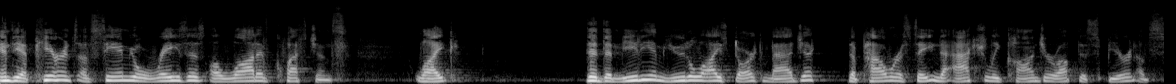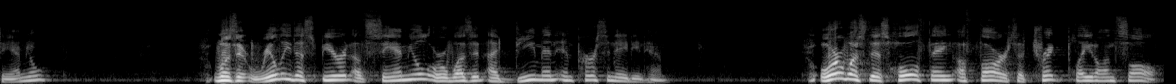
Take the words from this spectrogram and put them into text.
and the appearance of Samuel raises a lot of questions. Like, did the medium utilize dark magic, the power of Satan, to actually conjure up the spirit of Samuel? Was it really the spirit of Samuel, or was it a demon impersonating him? Or was this whole thing a farce, a trick played on Saul?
